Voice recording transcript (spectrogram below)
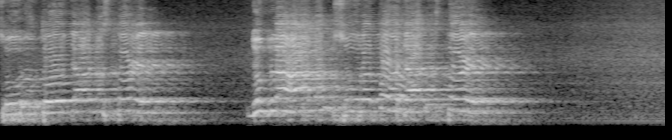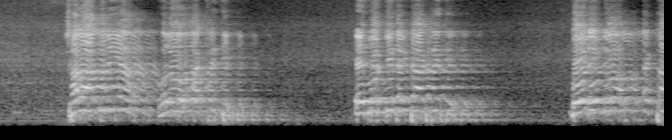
সুরত জানস্ত জুমলা আলম সুরত জানস্ত সারা দুনিয়া হলো আকৃতি। এই মসজিদ একটা আকৃতি। বোর্ডিং একটা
